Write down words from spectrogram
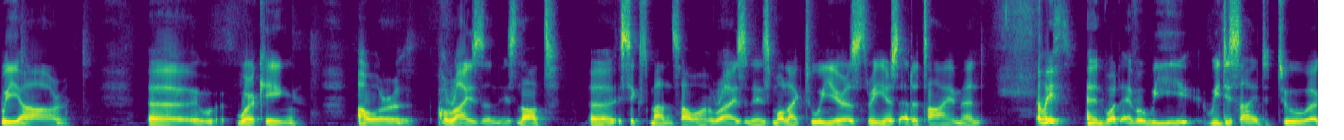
We are uh, working our horizon is not uh, six months. Our horizon is more like two years three years at a time. And at least. And whatever we we decide to uh,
